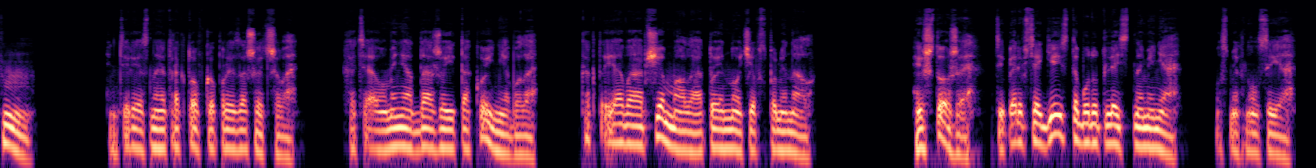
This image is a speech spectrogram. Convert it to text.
Хм, интересная трактовка произошедшего. Хотя у меня даже и такой не было. Как-то я вообще мало о той ночи вспоминал. «И что же, теперь все гейсты будут лезть на меня?» — усмехнулся я.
